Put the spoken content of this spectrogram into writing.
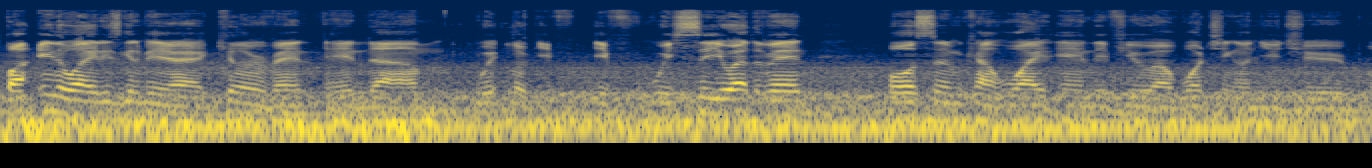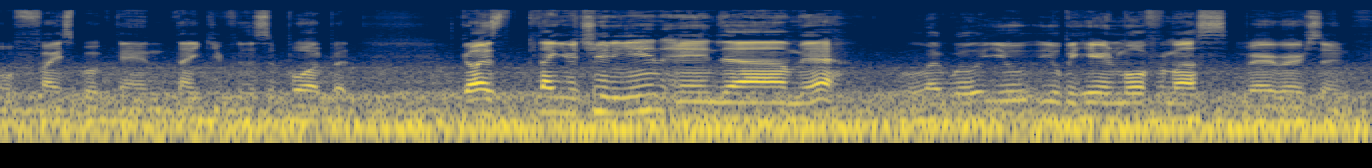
but either way, it is going to be a killer event. And um, we, look, if if we see you at the event, awesome, can't wait. And if you are watching on YouTube or Facebook, then thank you for the support. But guys, thank you for tuning in, and um, yeah, we'll, we'll, you, you'll be hearing more from us very, very soon.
